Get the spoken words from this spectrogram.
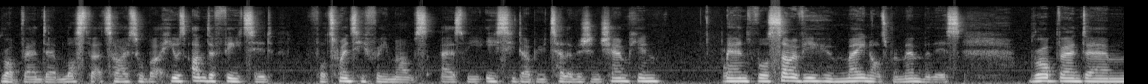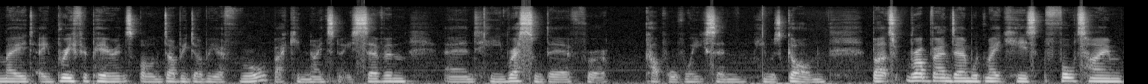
Rob Van Dam lost that title, but he was undefeated for 23 months as the ECW television champion. And for some of you who may not remember this, Rob Van Dam made a brief appearance on WWF Raw back in 1987 and he wrestled there for a couple of weeks and he was gone. But Rob Van Dam would make his full time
